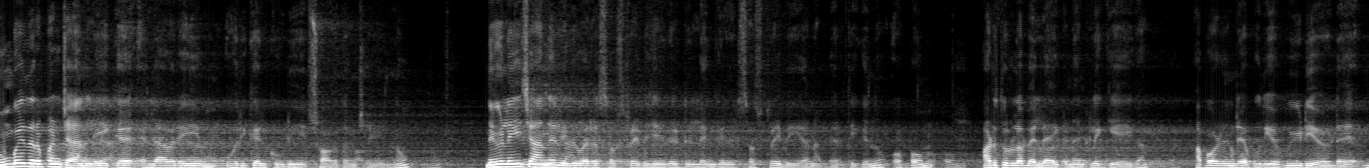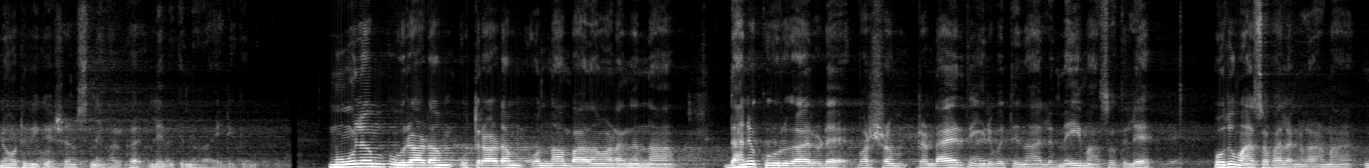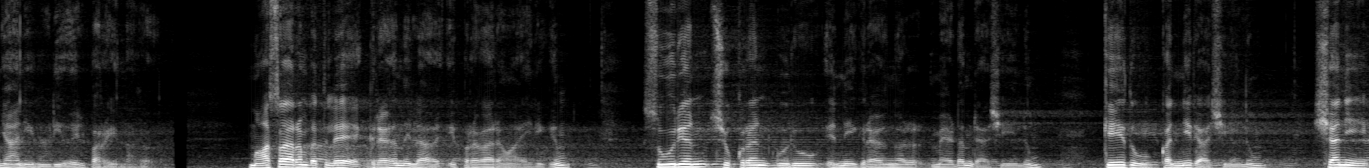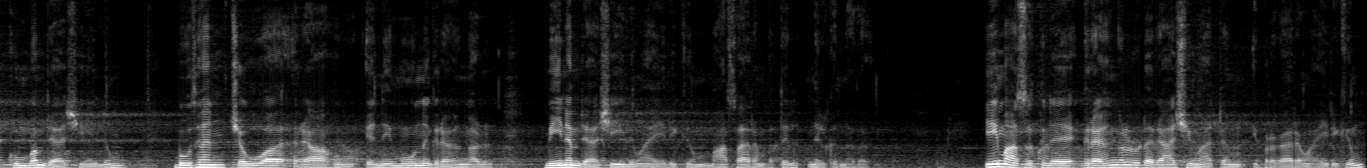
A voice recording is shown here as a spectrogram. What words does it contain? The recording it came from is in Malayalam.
മുംബൈ ദർപ്പൺ ചാനലിലേക്ക് എല്ലാവരെയും ഒരിക്കൽ കൂടി സ്വാഗതം ചെയ്യുന്നു. നിങ്ങൾ ഈ ചാനൽ ഇതുവരെ സബ്സ്ക്രൈബ് ചെയ്തിട്ടില്ലെങ്കിൽ സബ്സ്ക്രൈബ് ചെയ്യാൻ അഭ്യർത്ഥിക്കുന്നു. ഒപ്പം അടുത്തുള്ള ബെല്ലൈക്കണിൽ ക്ലിക്ക് ചെയ്യുക. അപ്പോഴെന്റെ പുതിയ വീഡിയോയുടെ നോട്ടിഫിക്കേഷൻസ് നിങ്ങൾക്ക് ലഭിക്കുന്നതായിരിക്കും. മൂലം പൂരാടം ഉത്രാടം ഒന്നാം പാദമടങ്ങുന്ന ധനക്കൂറുകാരുടെ വർഷം രണ്ടായിരത്തി ഇരുപത്തിനാല് മെയ് മാസത്തിലെ പൊതുമാസ ഫലങ്ങളാണ് ഞാൻ ഈ വീഡിയോയിൽ പറയുന്നത്. മാസാരംഭത്തിലെ ഗ്രഹനില ഇപ്രകാരമായിരിക്കും. സൂര്യൻ ശുക്രൻ ഗുരു എന്നീ ഗ്രഹങ്ങൾ മേടം രാശിയിലും കേതു കന്നിരാശിയിലും ശനി കുംഭം രാശിയിലും ബുധൻ ചൊവ്വ രാഹു എന്നീ മൂന്ന് ഗ്രഹങ്ങൾ മീനം രാശിയിലുമായിരിക്കും മാസാരംഭത്തിൽ നിൽക്കുന്നത്. ഈ മാസത്തിലെ ഗ്രഹങ്ങളുടെ രാശിമാറ്റം ഇപ്രകാരമായിരിക്കും.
